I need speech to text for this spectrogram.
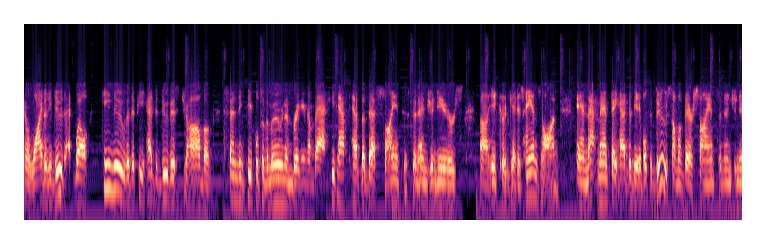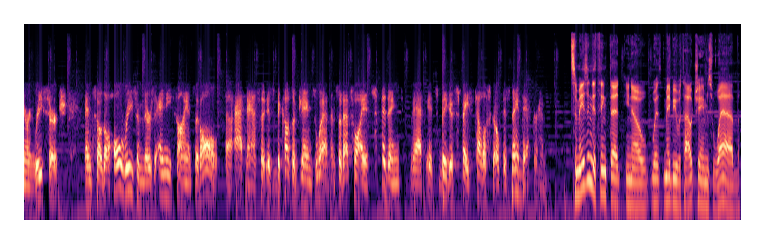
You know, why did he do that? Well, he knew that if he had to do this job of sending people to the moon and bringing them back, he'd have to have the best scientists and engineers uh, he could get his hands on. And that meant they had to be able to do some of their science and engineering research. And so the whole reason there's any science at all uh, at NASA is because of James Webb. And so that's why it's fitting that its biggest space telescope is named after him. It's amazing to think that, you know, with maybe without James Webb,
